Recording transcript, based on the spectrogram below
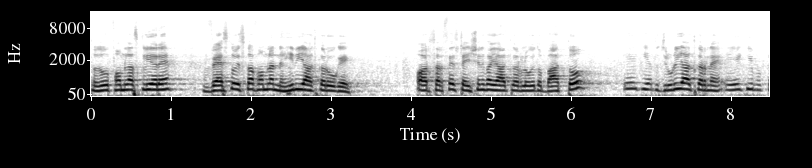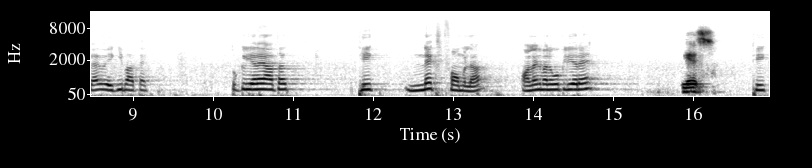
तो दो फॉर्मूलाज क्लियर है। वैसे तो इसका फॉर्मूला नहीं भी याद करोगे, और सरफेस टेंशन का याद कर लोगे तो बात तो एक ही है तो ज़रूरी याद करना है। एक ही, कह एक ही बात है। तो क्लियर है यहाँ तक। ठीक नेक्स्ट फॉर्मूला ऑनलाइन वालों को क्लियर है? यस ठीक.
